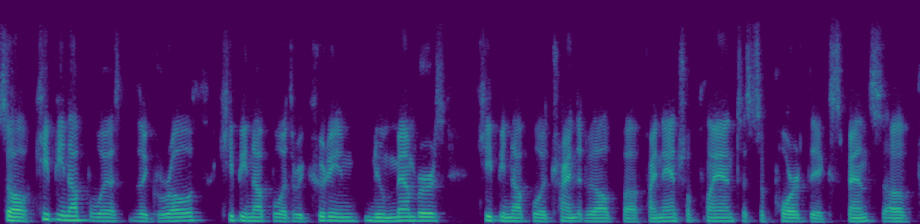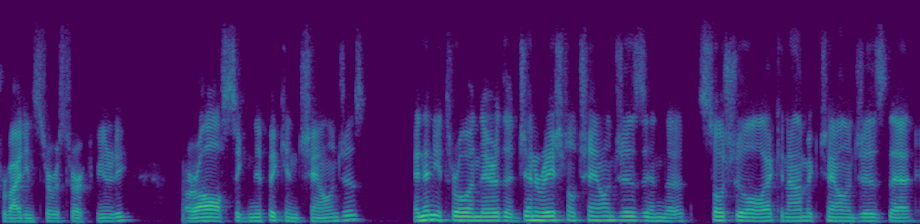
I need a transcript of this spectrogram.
So keeping up with the growth, keeping up with recruiting new members, keeping up with trying to develop a financial plan to support the expense of providing service to our community are all significant challenges. And then you throw in there the generational challenges and the social economic challenges that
